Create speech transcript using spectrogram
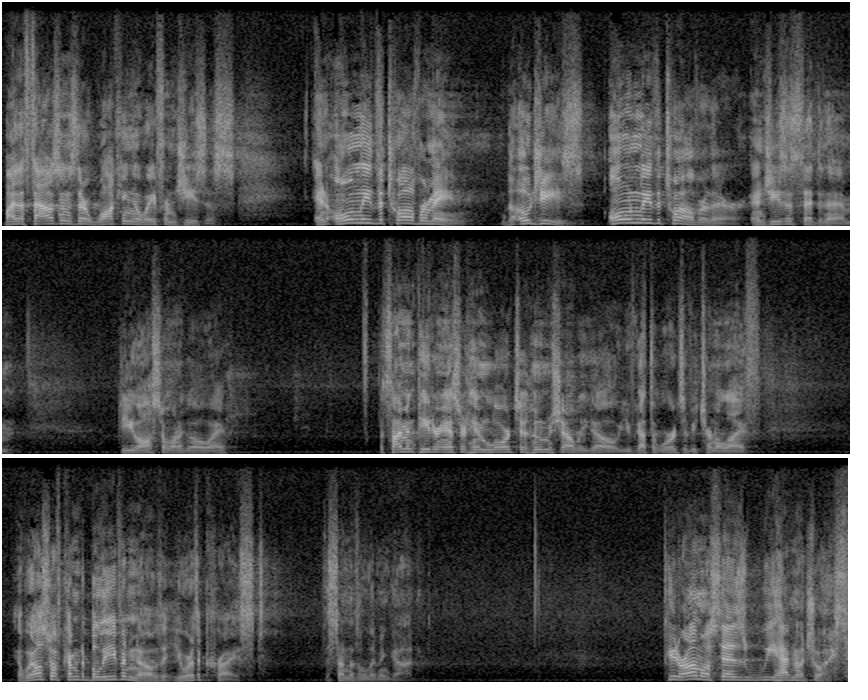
By the thousands, they're walking away from Jesus. And only the 12 remain, the OGs, only the 12 are there. And Jesus said to them, Do you also want to go away? But Simon Peter answered him, Lord, to whom shall we go? You've got the words of eternal life. And we also have come to believe and know that you are the Christ, the Son of the living God. Peter almost says, We have no choice.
